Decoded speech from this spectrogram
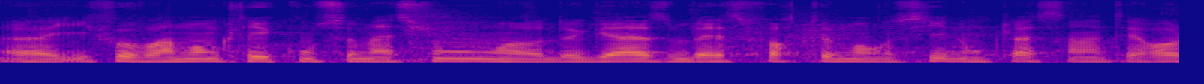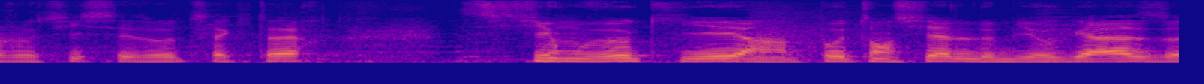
euh, il faut vraiment que les consommations euh, de gaz baissent fortement aussi. Donc là, ça interroge aussi ces autres secteurs. Si on veut qu'il y ait un potentiel de biogaz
